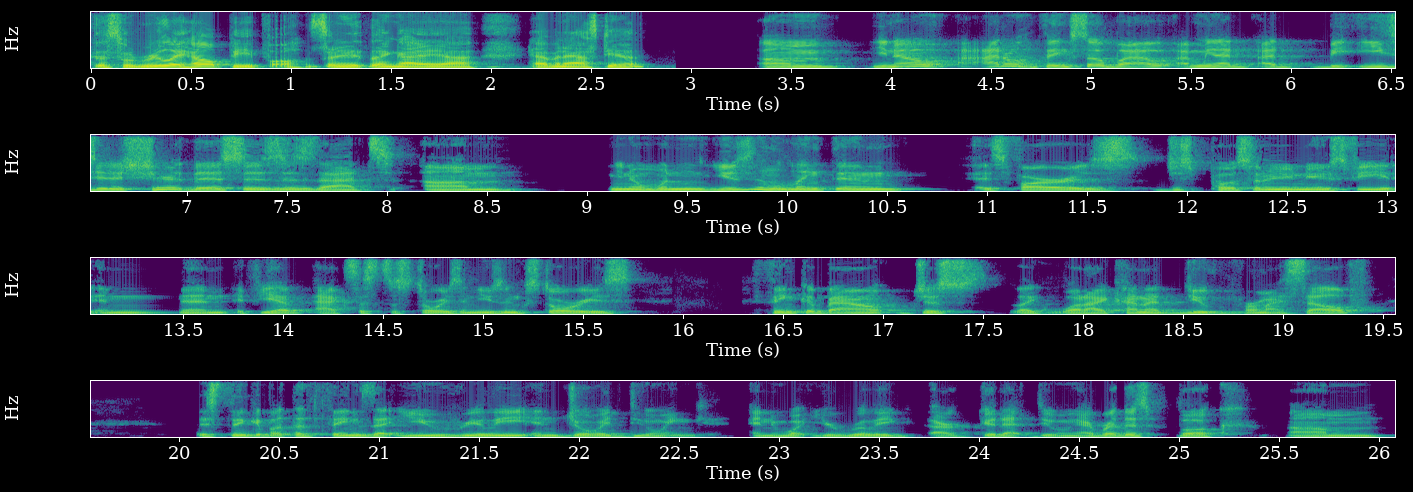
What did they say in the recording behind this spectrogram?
this would really help people. Is there anything I uh, haven't asked yet? Um, you know, I don't think so, but I, I mean, I'd, I'd be easy to share this is, is that, um, you know, when using LinkedIn as far as just posting on your newsfeed and then if you have access to stories and using stories, think about just like what I kind of do for myself is think about the things that you really enjoy doing and what you really are good at doing. I read this book um,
